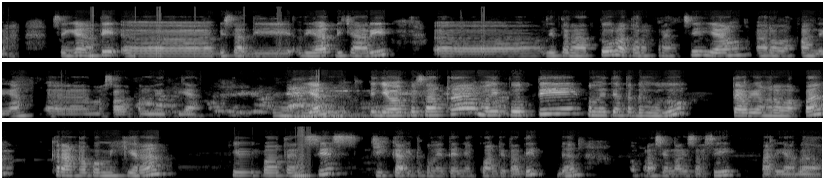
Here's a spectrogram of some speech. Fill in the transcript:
Nah, sehingga nanti eh, bisa dilihat, dicari eh, literatur atau referensi yang eh, relevan dengan eh, masalah penelitian. Kemudian, tinjauan pustaka meliputi penelitian terdahulu, teori yang relevan, kerangka pemikiran, hipotesis jika itu penelitiannya kuantitatif dan operasionalisasi variabel.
